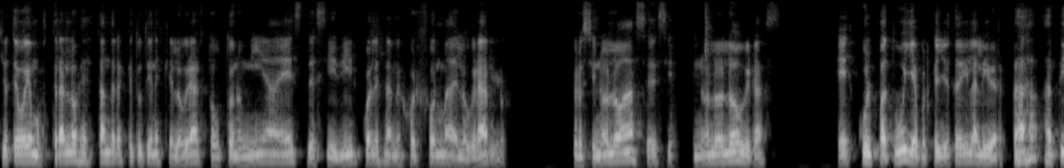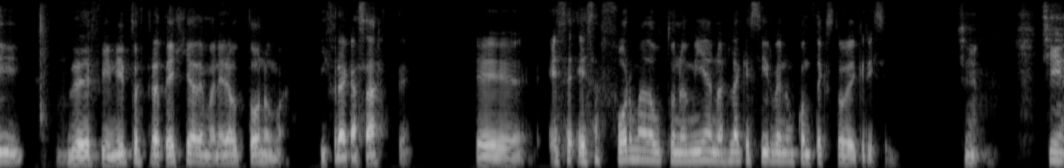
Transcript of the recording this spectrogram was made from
yo te voy a mostrar los estándares que tú tienes que lograr. Tu autonomía es decidir cuál es la mejor forma de lograrlo. Pero si no lo haces, si no lo logras, es culpa tuya porque yo te di la libertad a ti de definir tu estrategia de manera autónoma y fracasaste. eh, esa, forma de autonomía no es la que sirve en un contexto de crisis. Sí, sí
